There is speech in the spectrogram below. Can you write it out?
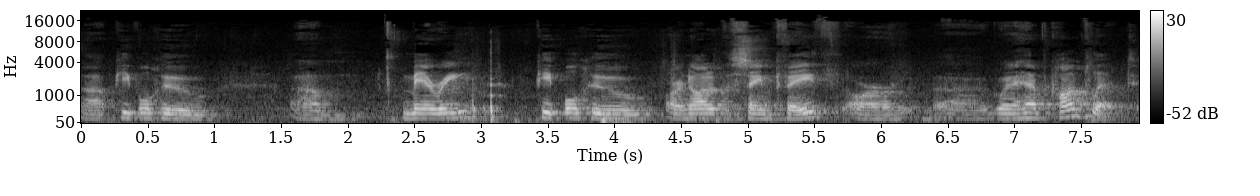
uh, people who um, marry people who are not of the same faith are uh, going to have conflict.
